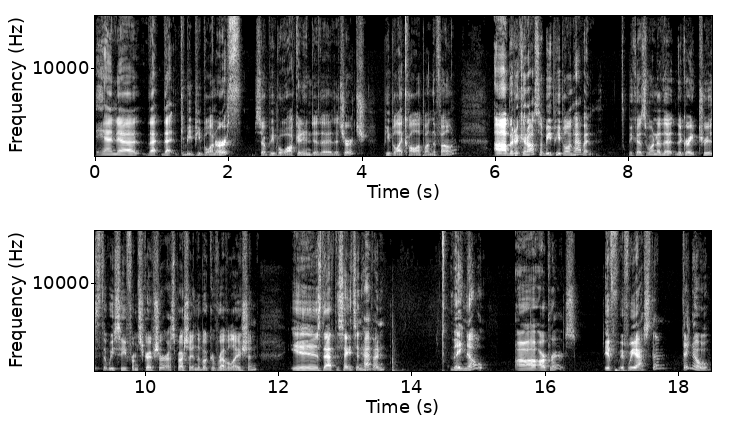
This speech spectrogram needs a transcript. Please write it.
and uh, that that could be people on Earth, so people walking into the the church, people I call up on the phone, uh, but it can also be people in heaven, because one of the the great truths that we see from Scripture, especially in the Book of Revelation, is that the saints in heaven, they know uh, our prayers. If if we ask them, they know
